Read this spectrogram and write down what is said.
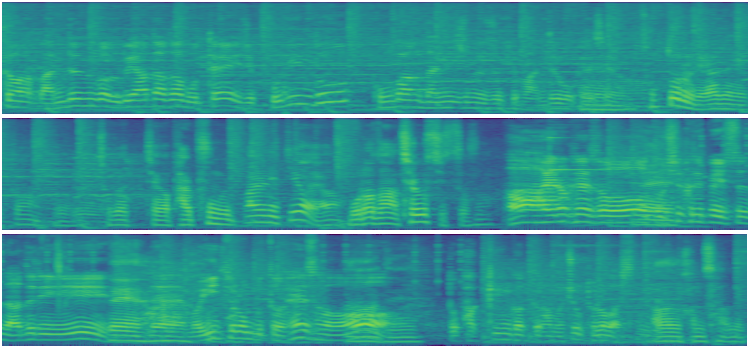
그러니까 만드는 거 의뢰하다가 못해 이제 본인도 공방 다니시면서 이렇게 만들고 계세요. 네, 속도를 내야 되니까 네, 제가, 제가 발품을 빨리 띄어야 뭐라도 하나 채울 수 있어서 아 이렇게 해서 네. 또 시크릿 베이스 나들이 네. 네, 뭐 이트론부터 해서 아, 네. 또 바뀐 것들 한번 쭉 둘러봤습니다. 아 감사합니다.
